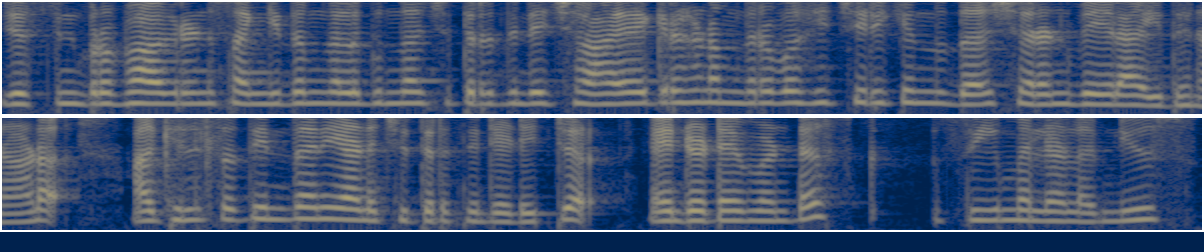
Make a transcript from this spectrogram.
ജസ്റ്റിൻ പ്രഭാകരൻ സംഗീതം നൽകുന്ന ചിത്രത്തിന്റെ ഛായാഗ്രഹണം നിർവഹിച്ചിരിക്കുന്നത് ശരൺ വേലായുധനാണ്. അഖിൽ സത്യൻ തന്നെയാണ് ചിത്രത്തിന്റെ editor. Entertainment desk Zee Malayalam news.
